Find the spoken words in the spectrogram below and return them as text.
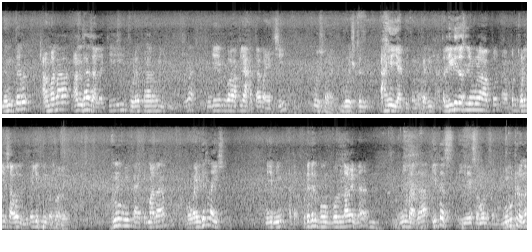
नंतर आम्हाला अंदाज आला की थोडंफार म्हणजे आपल्या हाताबाहेरची गोष्ट आहे. गोष्ट आहे या ठिकाणी. कारण आता लेडीज असल्यामुळं आपण आपण थोडीशी सावध भूमिका घेतली पाहिजे म्हणून मी काय केलं माझा मोबाईल घेतला इस म्हणजे मी आता कुठेतरी बो बोल लावेल ना. मी माझा इथंच हे समोर मी उठलो ना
